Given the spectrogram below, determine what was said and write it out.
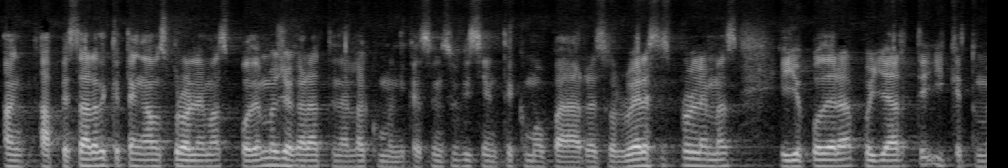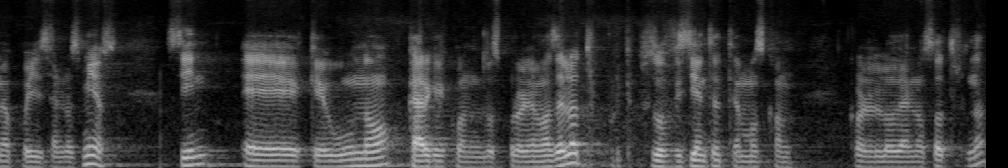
a, pesar de que tengamos problemas, podemos llegar a tener la comunicación suficiente como para resolver esos problemas y yo poder apoyarte y que tú me apoyes en los míos, sin eh, que uno cargue con los problemas del otro, porque pues, suficiente tenemos con, con lo de nosotros, ¿no?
